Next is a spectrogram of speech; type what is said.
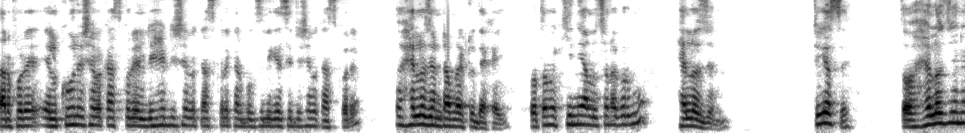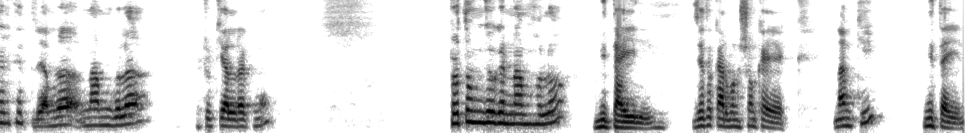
তারপরে অ্যালকোহল হিসাবে কাজ করে অ্যালডিহাইড হিসাবে কাজ করে, কার্বক্সিলিক অ্যাসিড হিসেবে কাজ করে। তো হ্যালোজেনটা আমরা একটু দেখাই। প্রথমে কি নিয়ে আলোচনা করব? হ্যালোজেন। ঠিক আছে? তো হ্যালোজেনের ক্ষেত্রে আমরা নামগুলা একটু খেয়াল রাখব। প্রথম যৌগের নাম হলো মিথাইল, যেহেতু কার্বন সংখ্যা এক। নাম কি? মিথাইল।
